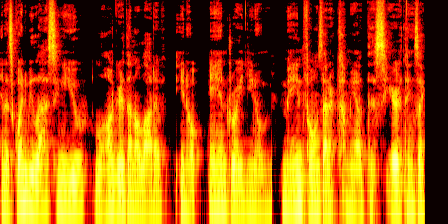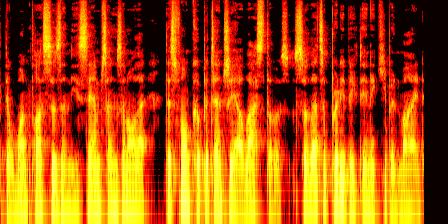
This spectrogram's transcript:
And it's going to be lasting you longer than a lot of, you know, Android, you know, main phones that are coming out this year. Things like the OnePluses and the Samsungs and all that. This phone could potentially outlast those. So that's a pretty big thing to keep in mind.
